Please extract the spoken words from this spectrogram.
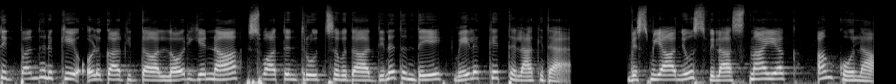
ದಿಗ್ಬಂಧನಕ್ಕೆ ಒಳಗಾಗಿದ್ದ ಲಾರಿಯನ್ನ ಸ್ವಾತಂತ್ರ್ಯೋತ್ಸವದ ದಿನದಂದೇ ಮೇಲಕ್ಕೆತ್ತಲಾಗಿದೆ. ವಿಸ್ಮಯ ನ್ಯೂಸ್ ವಿಲಾಸ್ ನಾಯಕ್, ಅಂಕೋಲಾ.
